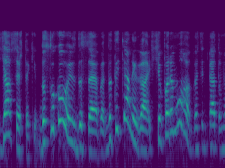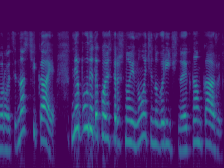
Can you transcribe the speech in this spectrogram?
я все ж таки дослуховуюсь до себе, до Тетяни Гай, що перемога в 25-му році нас чекає. Не буде такої страшної ночі новорічної, як нам кажуть.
